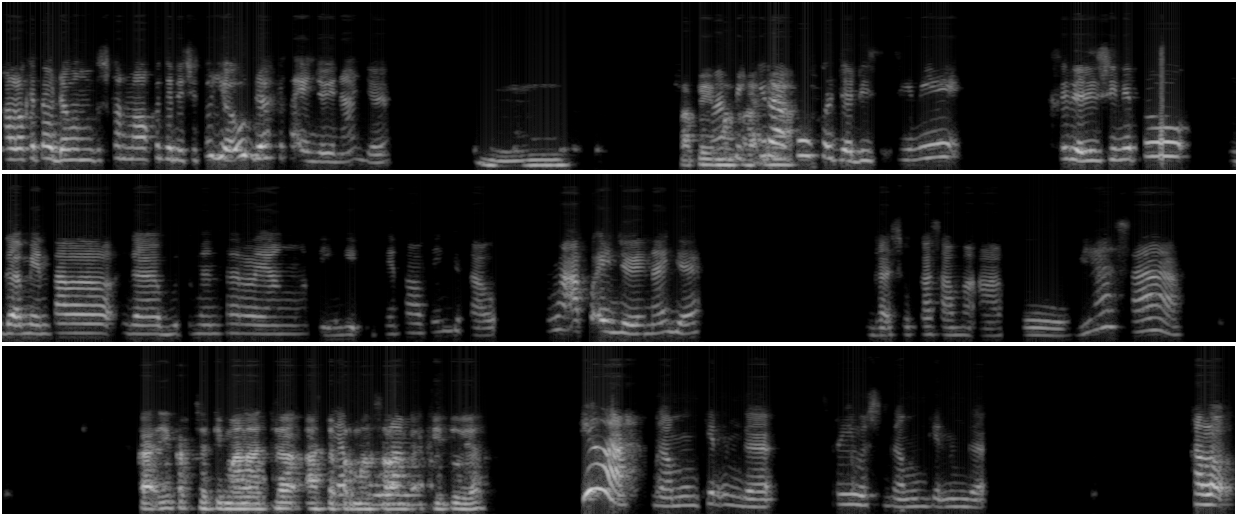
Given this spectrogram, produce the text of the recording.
Kalau kita udah memutuskan mau kerja di situ ya udah kita enjoyin aja. Hmm. Tapi nah, pikir aku kerja di sini kerja di sini tuh nggak mental nggak butuh mental yang tinggi. Mental tinggi tahu cuma aku enjoyin aja. Nggak suka sama aku. Biasa. Kayaknya kerja di mana aja ada permasalahan kayak gitu ya? Iya nggak mungkin enggak serius nggak mungkin enggak kalau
